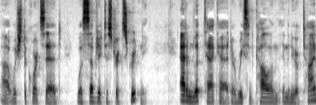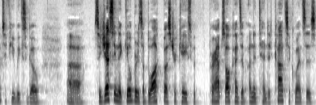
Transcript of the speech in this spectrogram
uh, which the court said was subject to strict scrutiny. Adam Liptak had a recent column in the New York Times a few weeks ago uh, suggesting that Gilbert is a blockbuster case with perhaps all kinds of unintended consequences.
